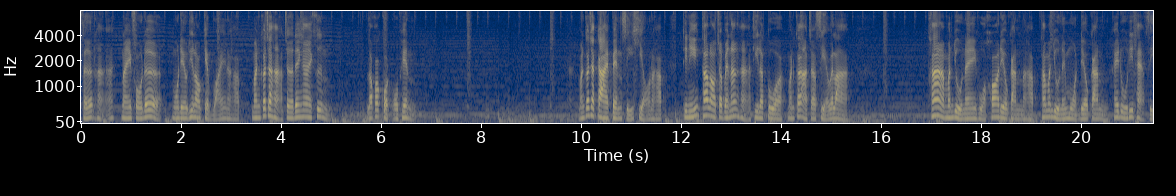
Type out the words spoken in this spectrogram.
เซิร์ชหาในโฟลเดอร์โมเดลที่เราเก็บไว้นะครับ มันก็จะหาเจอได้ง่ายขึ้น แล้วก็กด Open มันก็จะกลายเป็นสีเขียวนะครับ ทีนี้ถ้าเราจะไปนั่งหาทีละตัว มันก็อาจจะเสียเวลา ถ้ามันอยู่ในหัวข้อเดียวกันนะครับ ถ้ามันอยู่ในหมวดเดียวกัน ให้ดูที่แถบสี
